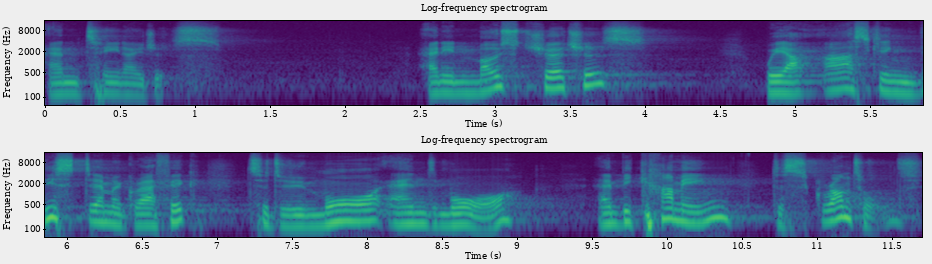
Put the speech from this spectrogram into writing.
and teenagers. And in most churches, we are asking this demographic to do more and more and becoming disgruntled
